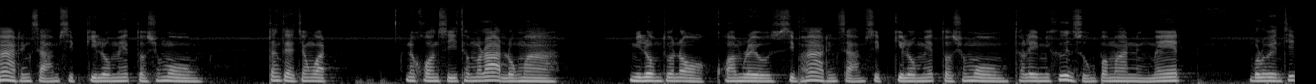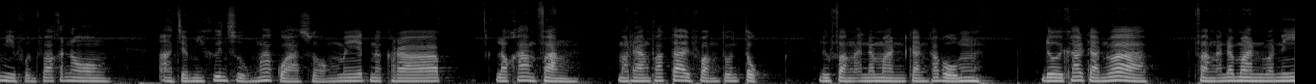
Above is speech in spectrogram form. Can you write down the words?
15-30 กิโลเมตรต่อชั่วโมง ตั้งแต่จังหวัดนครศรีธรรมราชลงมา มีลมตะวันออกความเร็ว 15-30 กิโลเมตรต่อชั่วโมง ทะเลมีคลื่นสูงประมาณ 1 เมตร บริเวณที่มีฝนฟ้าขนอง อาจจะมีคลื่นสูงมากกว่า 2 เมตรนะครับ เราข้ามฝั่งมาทางภาคใต้ฝั่งตนตก หรือฝั่งอันดามันกันครับผม โดยคาดการณ์ว่าฝั่งอันดามันวันนี้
